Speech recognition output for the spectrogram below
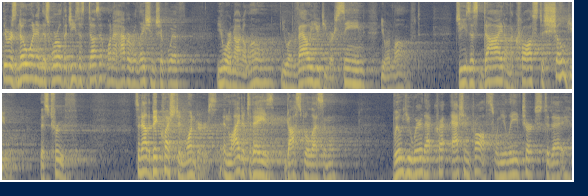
There is no one in this world that Jesus doesn't want to have a relationship with. You are not alone. You are valued. You are seen. You are loved. Jesus died on the cross to show you this truth. So now the big question wonders in light of today's gospel lesson, will you wear that ashen cross when you leave church today?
